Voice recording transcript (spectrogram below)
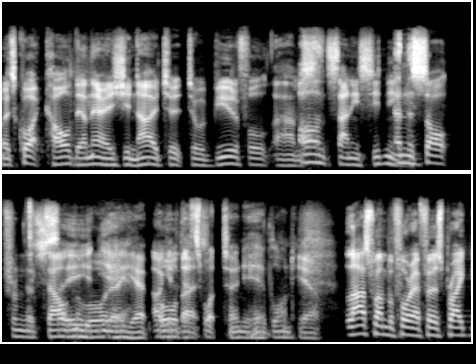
where it's quite cold down there, as you know, to, to a beautiful um, Oh, sunny Sydney. And the salt from the Salt in the sea, water, yeah. yep, I all it. That's those. what turned your hair blonde. yeah. Last one before our first break.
